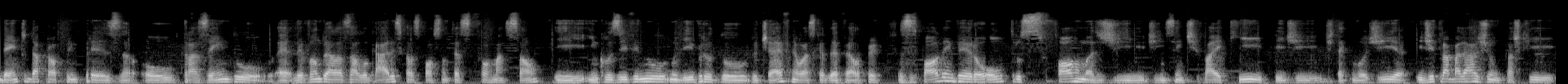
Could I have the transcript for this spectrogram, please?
dentro da própria empresa ou trazendo, é, levando elas a lugares que elas possam ter essa formação. E, inclusive, no, no livro do, do, Jeff, né, o Ask a Developer, vocês podem ver outras formas de, de incentivar a equipe, de, de tecnologia e de trabalhar junto. Acho que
